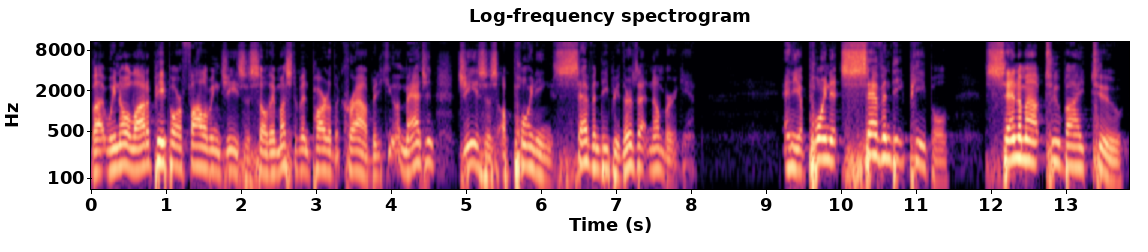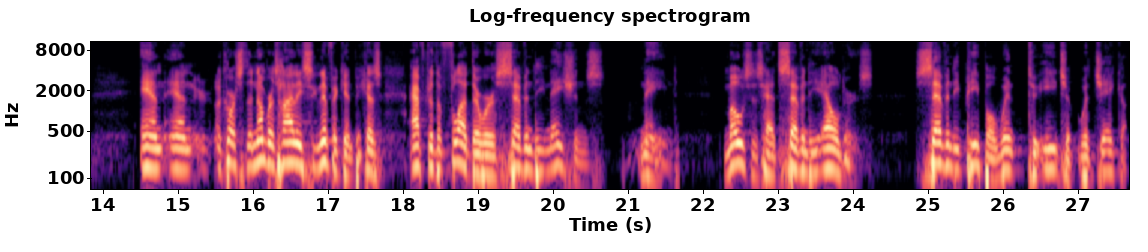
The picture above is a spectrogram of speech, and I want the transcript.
but we know a lot of people are following Jesus, so they must have been part of the crowd. But can you imagine Jesus appointing 70 people? There's that number again. And he appointed 70 people, sent them out two by two. And, and of course, the number is highly significant because after the flood, there were 70 nations named. Moses had 70 elders. 70 people went to Egypt with Jacob.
